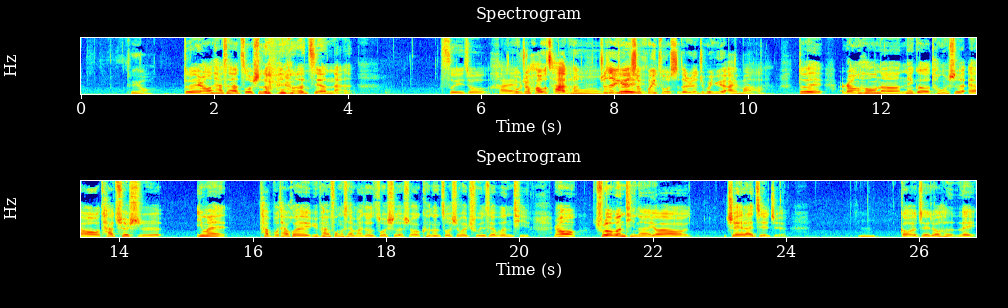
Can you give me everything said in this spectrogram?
对哦，对，然后他现在做事就非常的艰难，所以就还我觉得好惨呢，就是越是会做事的人就会越挨骂。对，然后呢，那个同事 L 他确实，因为他不太会预判风险嘛，就是做事的时候可能做事会出一些问题，然后。出了问题呢，又要 J 来解决，嗯，搞得 J 就很累。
